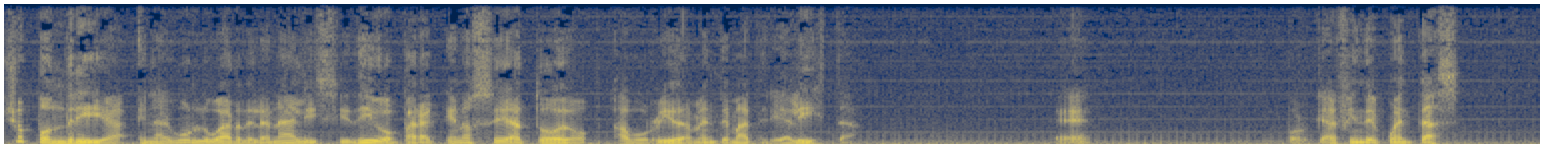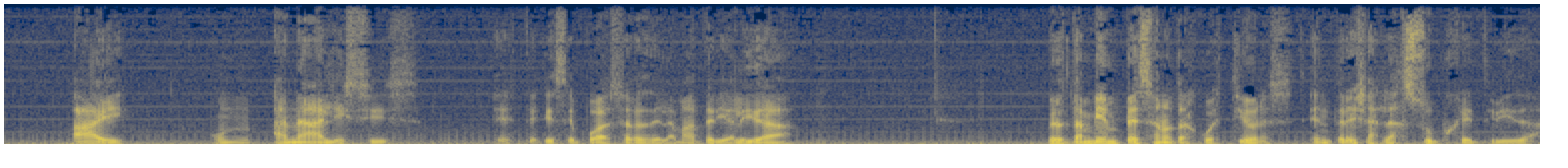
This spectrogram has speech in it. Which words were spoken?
yo pondría en algún lugar del análisis, digo, para que no sea todo aburridamente materialista, ¿eh? porque al fin de cuentas hay un análisis este, que se puede hacer desde la materialidad, pero también pesan otras cuestiones, entre ellas la subjetividad.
